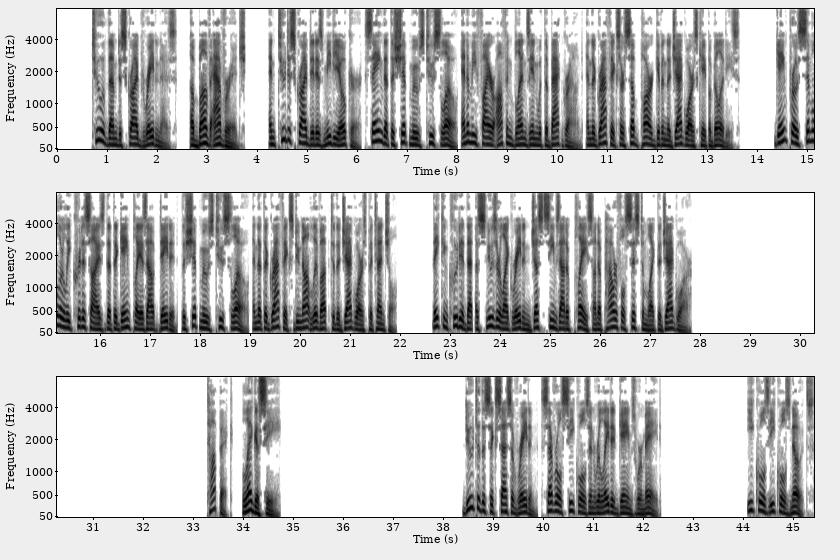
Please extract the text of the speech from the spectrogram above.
Two of them described Raiden as above average, and two described it as mediocre, saying that the ship moves too slow, enemy fire often blends in with the background, and the graphics are subpar given the Jaguar's capabilities. GamePro similarly criticized that the gameplay is outdated, the ship moves too slow, and that the graphics do not live up to the Jaguar's potential. They concluded that a snoozer like Raiden just seems out of place on a powerful system like the Jaguar. Legacy Due to the success of Raiden, several sequels and related games were made. Notes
